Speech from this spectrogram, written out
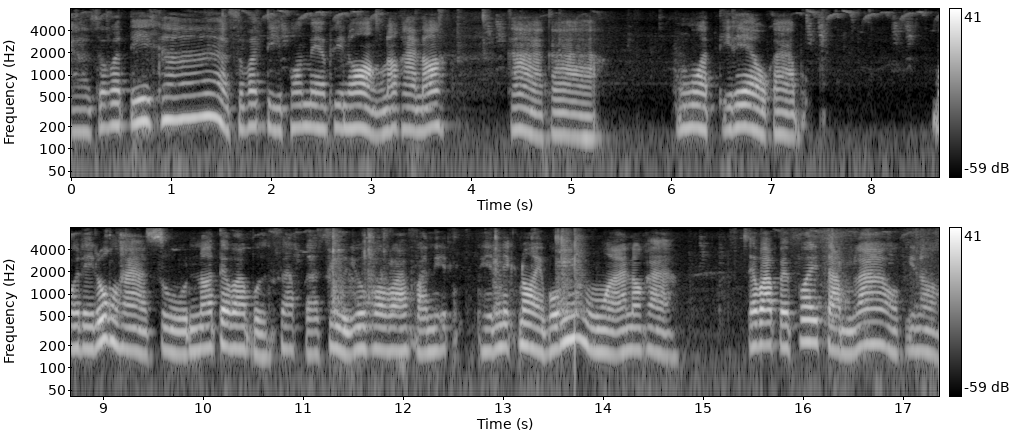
ค่ะสวัสดีค่ะ สวัสดีพ่อแม่พี่น้องเนาะค่ะเนาะค่ะค่ะงวดที่แล้วค่ะบ่ได้ลงหาศูนย์เนาะแต่ว่าเบิกทรัพย์ก็ซื้ออยู่เพราะว่าฝันเห็นเล็กน้อยบ่มีหัวเนาะค่ะ แต่ว่าไปปล่อยต่ำเล่าพี่น้อง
